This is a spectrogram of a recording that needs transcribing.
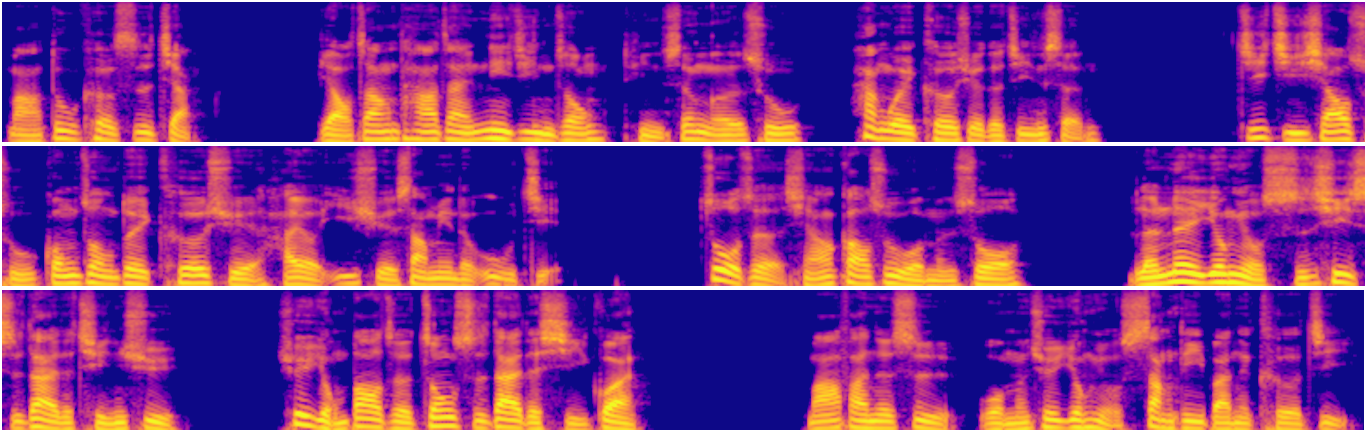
马杜克斯奖，表彰他在逆境中挺身而出，捍卫科学的精神，积极消除公众对科学还有医学上面的误解。作者想要告诉我们说，人类拥有石器时代的情绪，却拥抱着中时代的习惯。麻烦的是，我们却拥有上帝般的科技。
